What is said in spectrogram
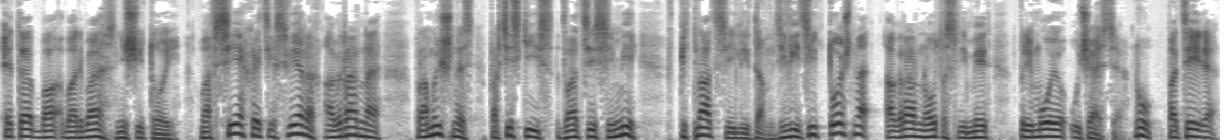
это борьба с нищетой. Во всех этих сферах аграрная промышленность практически из 27 в 15 или там, 9 точно аграрная отрасль имеет прямое участие. Ну, потеря,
